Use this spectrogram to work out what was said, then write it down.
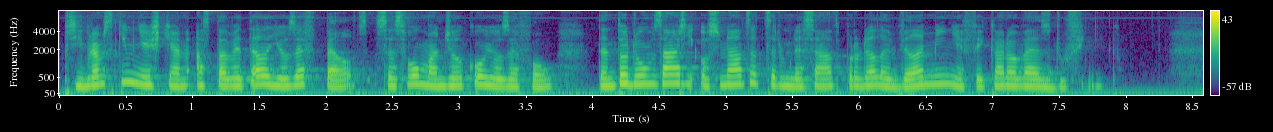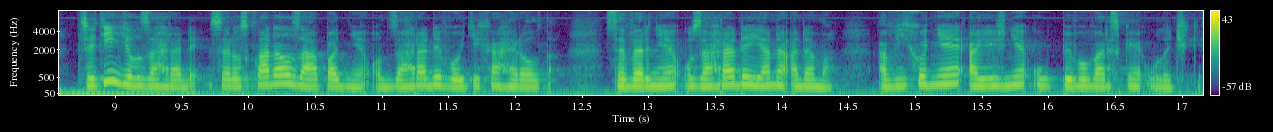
Příbramský měšťan a stavitel Josef Pelc se svou manželkou Josefou tento dům v září 1870 prodali Vilemíně Fikarové z Dušník. Třetí díl zahrady se rozkládal západně od zahrady Vojticha Herolta, severně u zahrady Jana Adama a východně a jižně u Pivovarské uličky.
